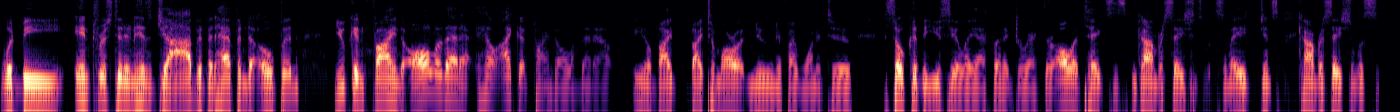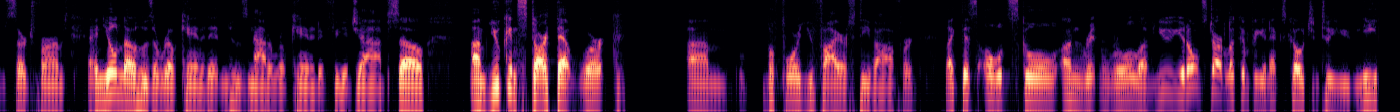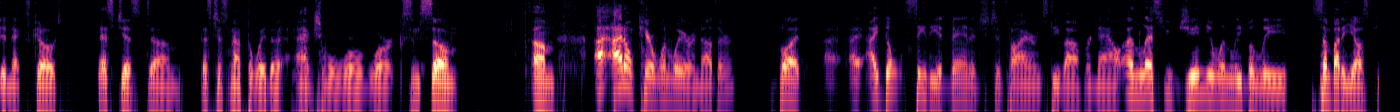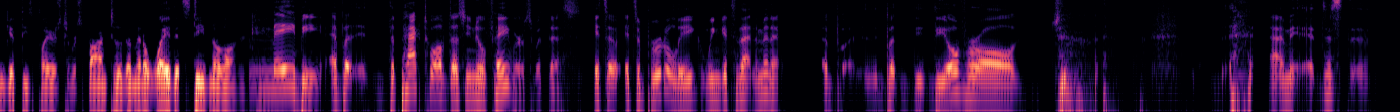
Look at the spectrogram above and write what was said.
would be interested in his job if it happened to open. You can find all of that. Out. Hell, I could find all of that out. You know, by by tomorrow at noon if I wanted to. So could the UCLA athletic director. All it takes is some conversations with some agents, conversation with some search firms, and you'll know who's a real candidate and who's not a real candidate for your job. So um, you can start that work um, before you fire Steve Alford. Like this old school unwritten rule of you you don't start looking for your next coach until you need a next coach. That's just um, that's just not the way the actual world works. And so um, I, I, don't care one way or another, but I, I, don't see the advantage to firing Steve Alford now unless you genuinely believe somebody else can get these players to respond to them in a way that Steve no longer can. Maybe, eh, but the Pac-12 does you no favors with this. It's a it's a brutal league. We can get to that in a minute. Uh, but, but the the overall, I mean, just. Uh,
